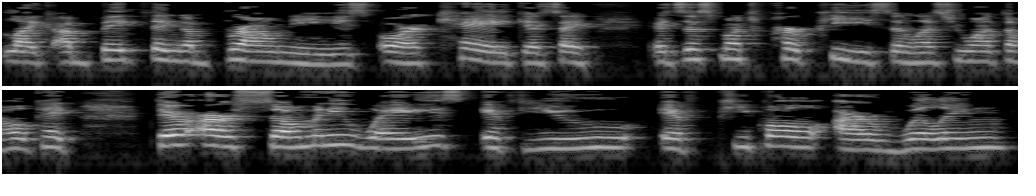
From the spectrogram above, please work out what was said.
like a big thing of brownies or a cake and say it's this much per piece unless you want the whole cake. There are so many ways if you if people are willing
